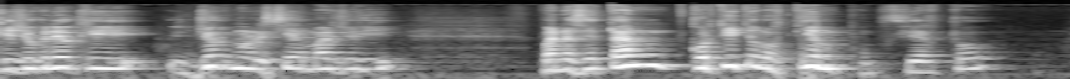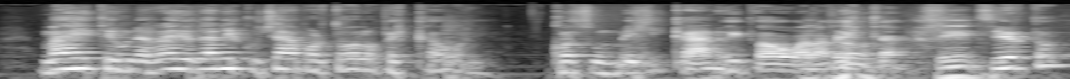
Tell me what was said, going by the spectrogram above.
que yo creo que, yo como decía Marjorie, van a ser tan cortitos los tiempos, ¿cierto? Más este una radio tan escuchada por todos los pescadores, con sus mexicanos y todo a la pesca, ¿cierto?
